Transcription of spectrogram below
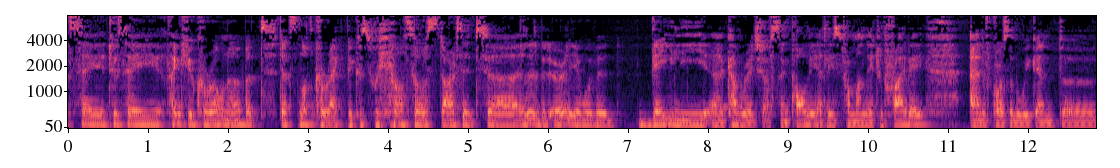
say to say thank you Corona, but that's not correct because we also started uh, a little bit earlier with a daily uh, coverage of St. Pauli, at least from Monday to Friday. And of course on the weekend, uh,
